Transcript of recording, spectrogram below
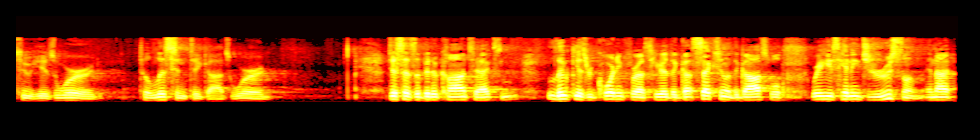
to his word to listen to God's word. Just as a bit of context, Luke is recording for us here the section of the gospel where he's heading to Jerusalem. And I,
